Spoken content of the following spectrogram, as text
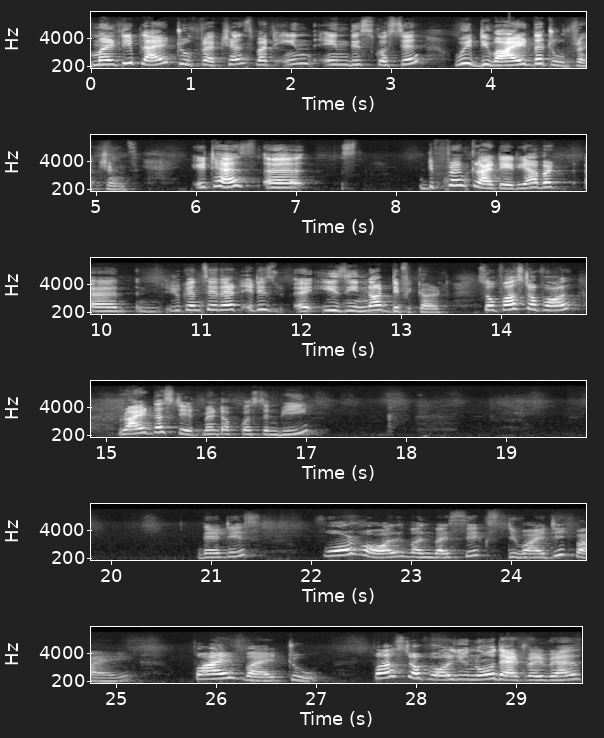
multiply two fractions, but in in this question, we divide the two fractions. It has uh, different criteria but uh, you can say that it is uh, easy not difficult. So first of all write the statement of question b. That is 4 whole 1 by 6 divided by 5 by 2 first of all you know that very well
